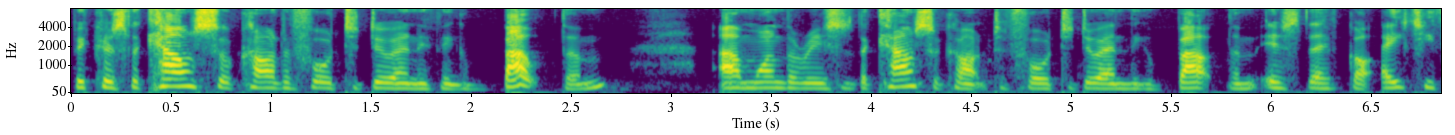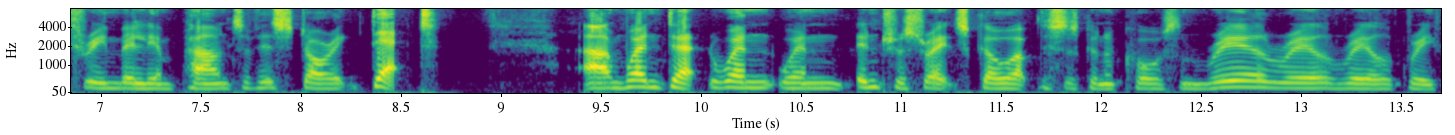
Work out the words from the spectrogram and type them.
because the council can't afford to do anything about them. And one of the reasons the council can't afford to do anything about them is they've got 83 million pounds of historic debt. And when debt, when when interest rates go up, this is going to cause them real, real, real grief.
